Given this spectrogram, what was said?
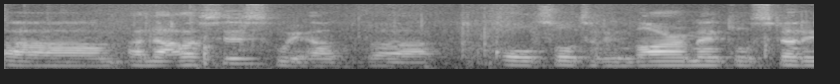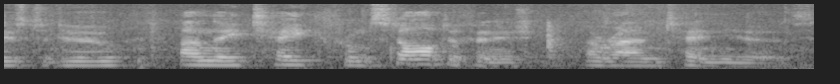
um, analysis. We have uh, all sorts of environmental studies to do, and they take from start to finish around 10 years.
